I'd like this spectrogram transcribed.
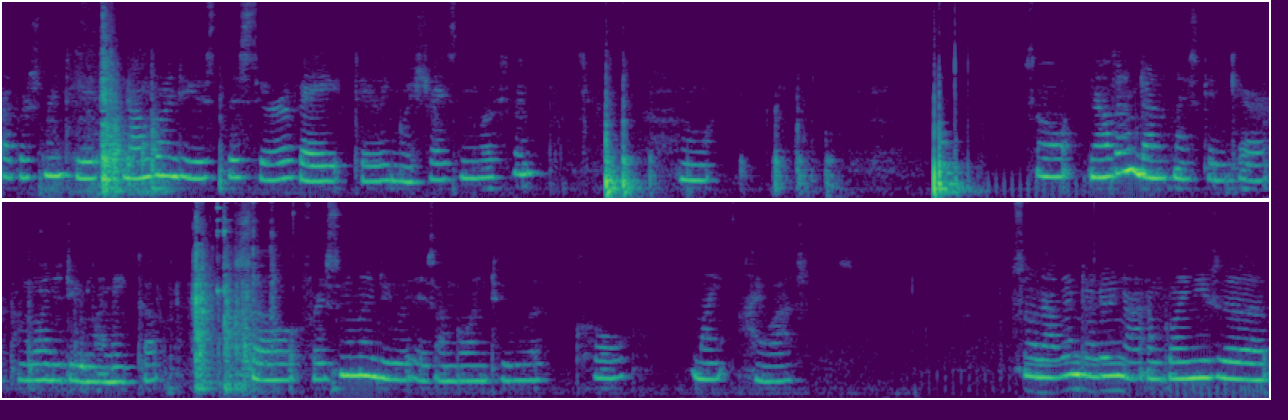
I brush my teeth, now I'm going to use this CeraVe Daily Moisturizing Lotion. So now that I'm done with my skincare, I'm going to do my makeup. So first thing I'm going to do is I'm going to curl my eyelashes. so now that I'm done doing that, I'm going to use the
